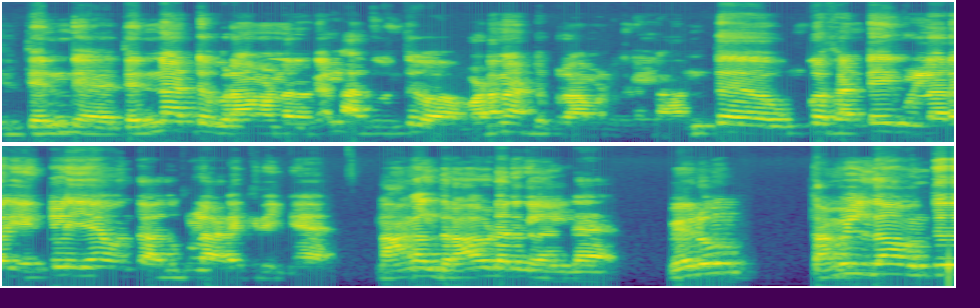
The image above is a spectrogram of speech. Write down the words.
இது தென் தென்னாட்டு பிராமணர்கள் அது வந்து வடநாட்டு பிராமணர்கள். அந்த உங்க சண்டைக்குள்ளார எங்களையே வந்து அதுக்குள்ள அடைக்கிறீங்க? நாங்கள் திராவிடர்கள் அல்ல. மேலும் தமிழ் தான் வந்து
